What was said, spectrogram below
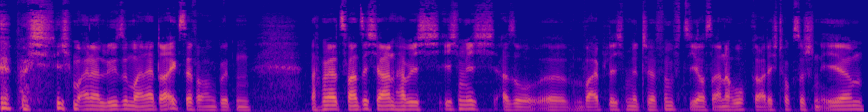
möchte ich um eine Analyse meiner Dreieckserfahrung bitten. Nach mehr als 20 Jahren habe ich, ich mich, also äh, weiblich Mitte 50 aus einer hochgradig toxischen Ehe,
